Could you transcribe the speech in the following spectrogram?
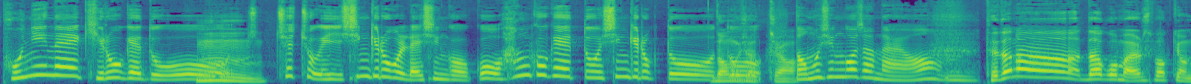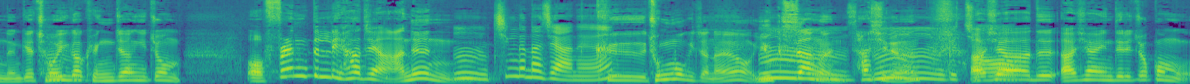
본인의 기록에도 음. 최초 이 신기록을 내신 거고 한국의 또 신기록도 넘으셨죠. 또 넘으신 거잖아요. 음. 대단하다고 말할 수밖에 없는 게 저희가 음. 굉장히 좀 어, 프렌들리하지 않은 음, 친근하지 않은 그 종목이잖아요. 육상은 음, 사실은 음, 그쵸. 아시아드 아시아인들이 조금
